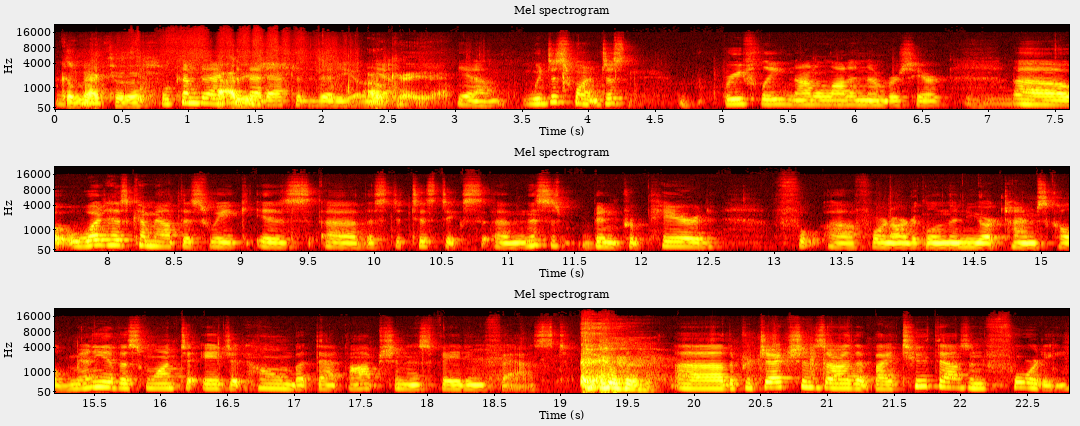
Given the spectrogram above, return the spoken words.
come back to this. we'll come back Patti's- to that after the video yeah. Okay, yeah. Yeah, we just want, just briefly, not a lot of numbers here. Mm-hmm. Uh, what has come out this week is uh, the statistics, and this has been prepared for, uh, for an article in the New York Times called Many of Us Want to Age at Home, but that option is fading fast. uh, the projections are that by 2040,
